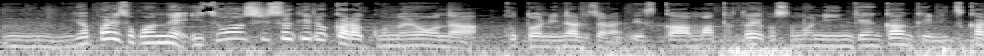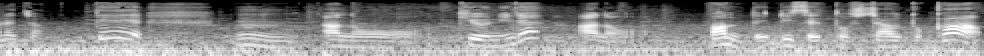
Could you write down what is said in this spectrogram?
うん、やっぱりそこね依存しすぎるからこのようなことになるじゃないですか、まあ、例えばその人間関係に疲れちゃって、うん、あの急にねあのバンってリセットしちゃうとか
